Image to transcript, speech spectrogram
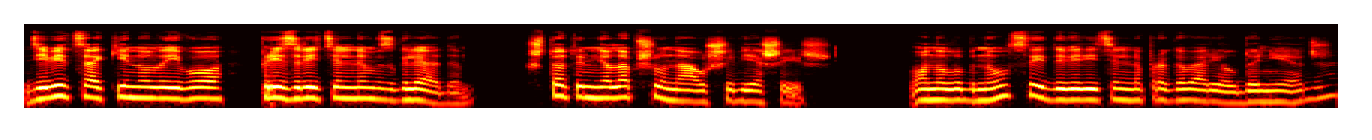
Девица окинула его презрительным взглядом. «Что ты мне лапшу на уши вешаешь?» Он улыбнулся и доверительно проговорил. «Да нет же.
